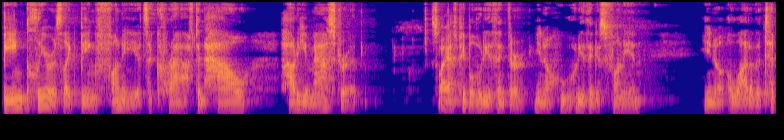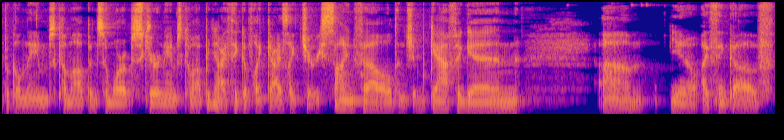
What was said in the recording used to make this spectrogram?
being clear is like being funny. It's a craft, and how how do you master it? So I ask people, who do you think they're, you know, who, who do you think is funny? And you know, a lot of the typical names come up, and some more obscure names come up. And you know, I think of like guys like Jerry Seinfeld and Jim Gaffigan. Um, you know, I think of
